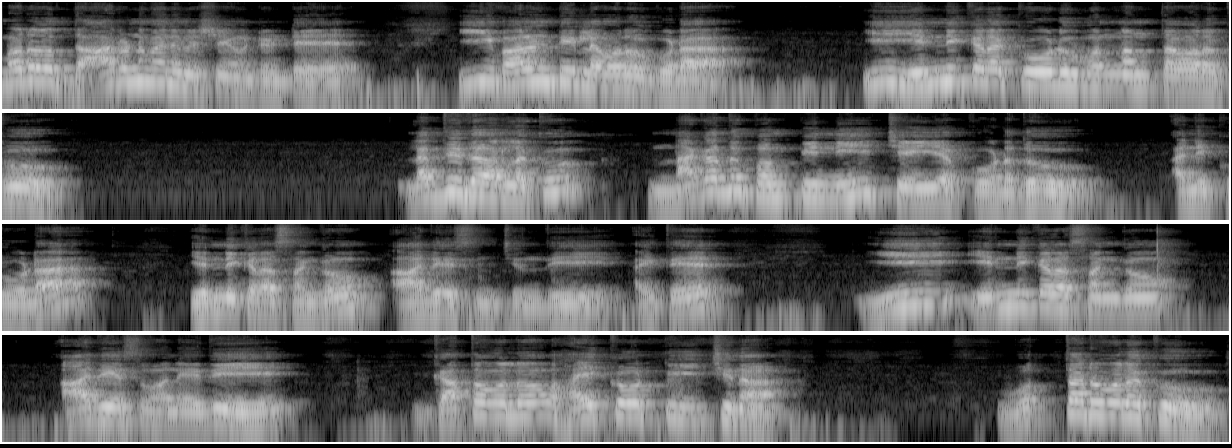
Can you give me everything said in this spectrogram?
మరో దారుణమైన విషయం ఏంటంటే ఈ వాలంటీర్లు ఎవరూ కూడా ఈ ఎన్నికల కోడ్ ఉన్నంత వరకు లబ్ధిదారులకు నగదు పంపిణీ చేయకూడదు అని కూడా ఎన్నికల సంఘం ఆదేశించింది. అయితే ఈ ఎన్నికల సంఘం ఆదేశం అనేది గతంలో హైకోర్టు ఇచ్చిన ఉత్తర్వులకు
